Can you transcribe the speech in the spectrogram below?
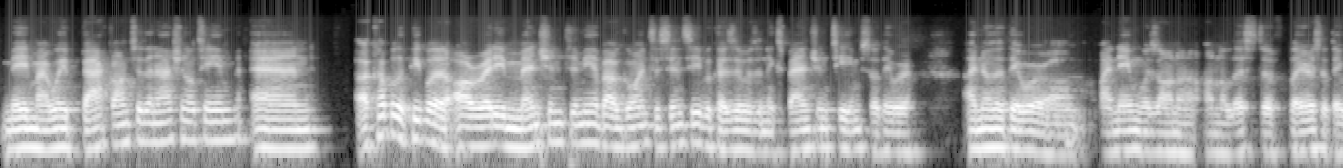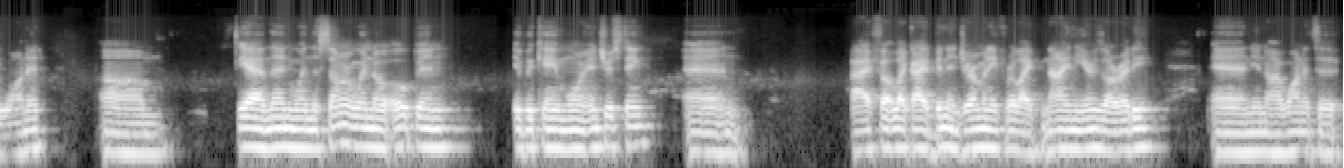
made my way back onto the national team, and a couple of people had already mentioned to me about going to Cincy because it was an expansion team. So they were, I know that they were. Um, my name was on a on a list of players that they wanted. Um, yeah, and then when the summer window opened, it became more interesting, and I felt like I had been in Germany for like nine years already, and you know I wanted to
